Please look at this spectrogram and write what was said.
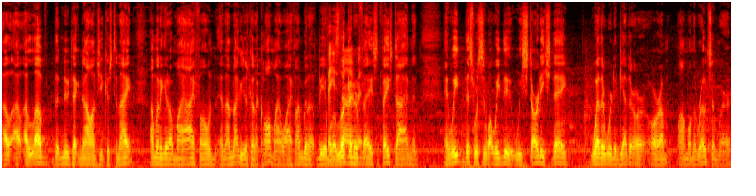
I, I love the new technology because tonight I'm going to get on my iPhone and I'm not just going to call my wife. I'm going to be able to look at her and- face and FaceTime and and we this was what we do. We start each day, whether we're together or, or I'm, I'm on the road somewhere.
